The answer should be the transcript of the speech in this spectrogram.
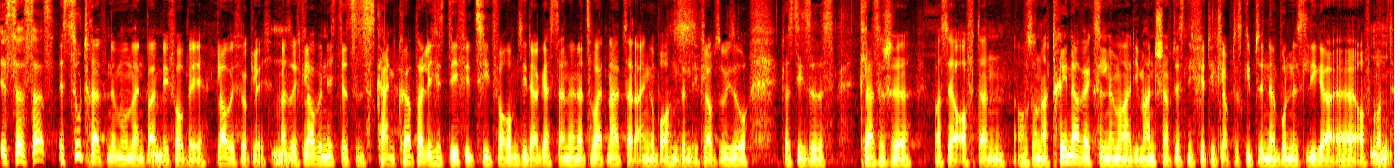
Ist das das? Ist zutreffend im Moment beim BVB, glaube ich wirklich. Mhm. Also ich glaube nicht, das ist kein körperliches Defizit, warum sie da gestern in der zweiten Halbzeit eingebrochen sind. Ich glaube sowieso, dass dieses klassische, was ja oft dann auch so nach Trainerwechseln immer, die Mannschaft ist nicht fit. Ich glaube, das gibt es in der Bundesliga äh, aufgrund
